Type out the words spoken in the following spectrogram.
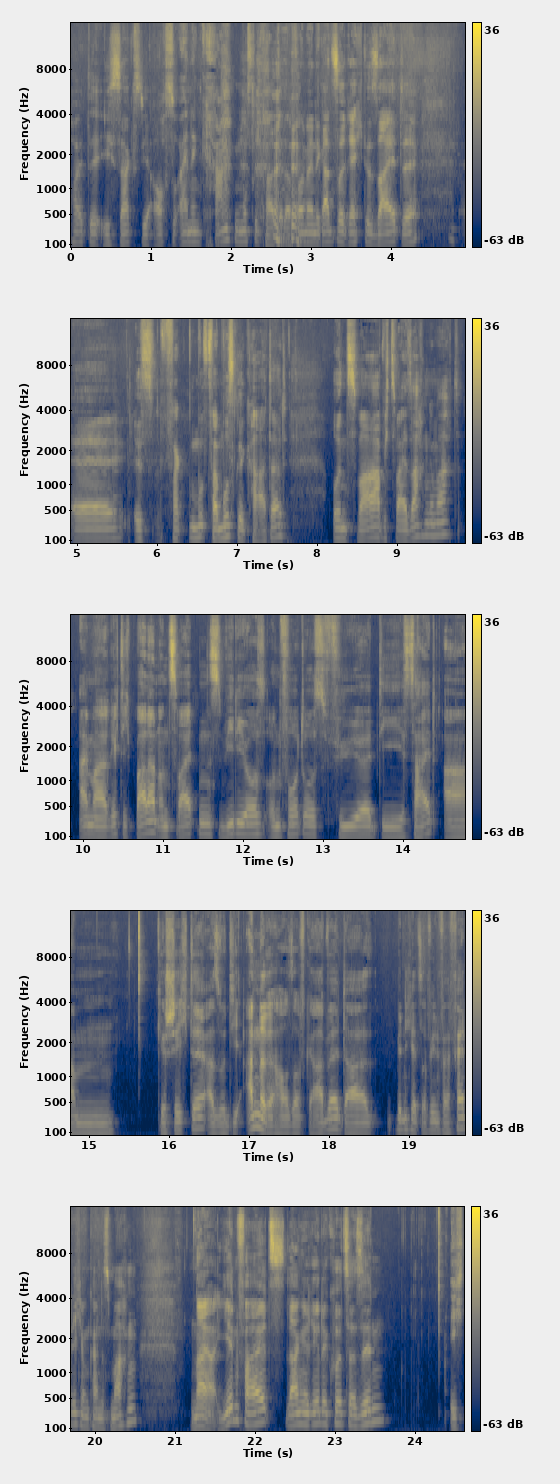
heute, ich sag's dir, auch so einen kranken Muskelkater davon. Meine ganze rechte Seite äh, ist ver vermuskelkatert. Und zwar habe ich zwei Sachen gemacht. Einmal richtig ballern und zweitens Videos und Fotos für die Sidearm Geschichte, also die andere Hausaufgabe. Da bin ich jetzt auf jeden Fall fertig und kann es machen. Naja, jedenfalls, lange Rede, kurzer Sinn. Ich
